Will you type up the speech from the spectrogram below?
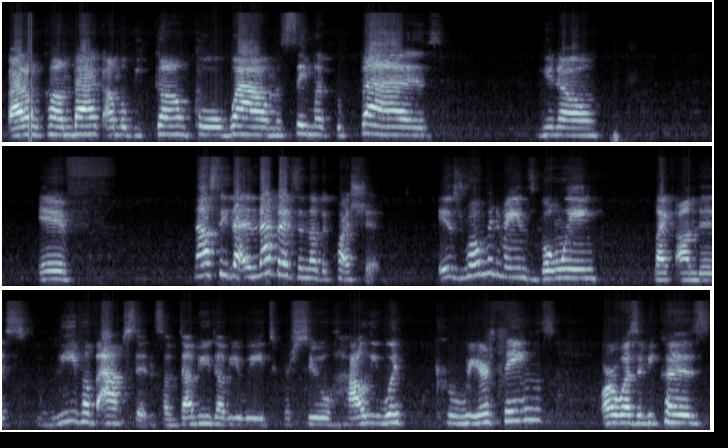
If I don't come back, I'm gonna be gone for a while. I'm gonna say my goodbyes. You know, if now see that, and that begs another question: Is Roman Reigns going like on this leave of absence of WWE to pursue Hollywood career things, or was it because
